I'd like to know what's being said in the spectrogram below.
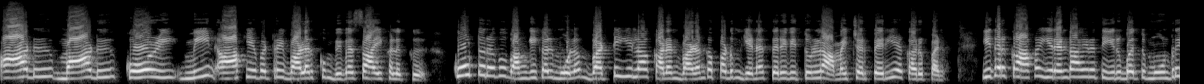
ஆடு மாடு கோழி மீன் ஆகியவற்றை வளர்க்கும் விவசாயிகளுக்கு கூட்டுறவு வங்கிகள் மூலம் வட்டியில்லா கடன் வழங்கப்படும் என தெரிவித்துள்ள அமைச்சர் பெரிய கருப்பன் இதற்காக இரண்டாயிரத்தி இருபத்தி மூன்று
